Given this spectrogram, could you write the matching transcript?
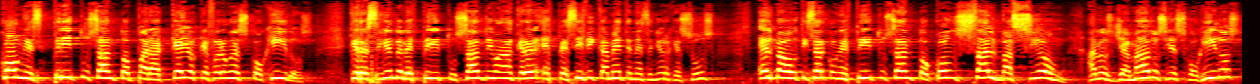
con Espíritu Santo para aquellos que fueron escogidos, que recibiendo el Espíritu Santo iban a creer específicamente en el Señor Jesús. Él va a bautizar con Espíritu Santo, con salvación a los llamados y escogidos,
